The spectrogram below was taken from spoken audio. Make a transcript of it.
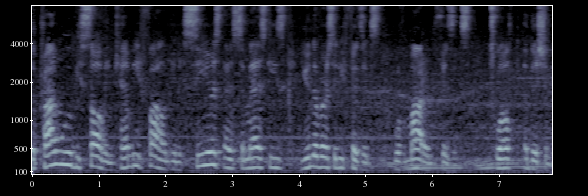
The problem we will be solving can be found in Sears and Zemansky's University Physics with Modern Physics, 12th edition,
